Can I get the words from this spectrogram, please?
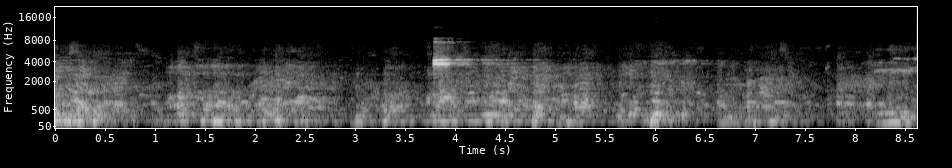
blue. Be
